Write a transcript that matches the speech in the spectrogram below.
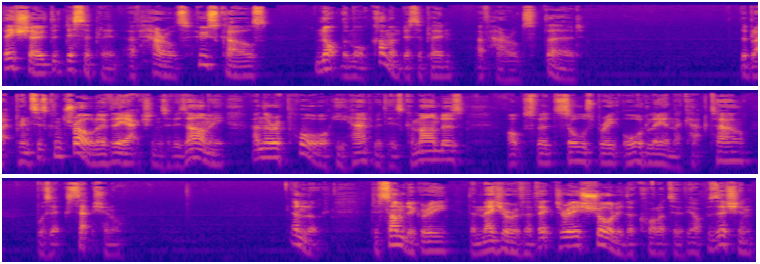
they showed the discipline of Harold's huscarls, not the more common discipline of Harold's fyrd. The Black Prince's control over the actions of his army and the rapport he had with his commanders, Oxford, Salisbury, Audley, and the Captal, was exceptional. And look, to some degree, the measure of a victory is surely the quality of the opposition,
